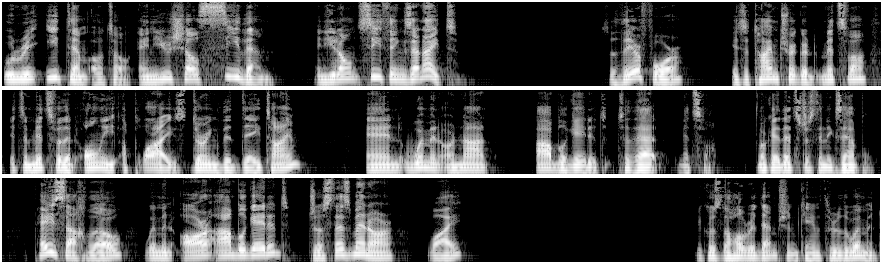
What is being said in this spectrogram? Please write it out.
Uri item oto, and you shall see them. And you don't see things at night. So therefore, it's a time triggered mitzvah. It's a mitzvah that only applies during the daytime, and women are not obligated to that mitzvah. Okay, that's just an example. Pesach, though, women are obligated just as men are. Why? Because the whole redemption came through the women,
